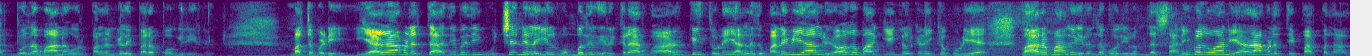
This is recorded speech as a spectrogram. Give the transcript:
அற்புதமான ஒரு பலன்களை பெறப்போகிறீர்கள். மற்றபடி ஏழாம் இடத்த அதிபதி உச்ச நிலையில் ஒன்பதில் இருக்கிறார். வாழ்க்கை துணை அல்லது மனைவியால் யோக பாக்கியங்கள் கிடைக்கக்கூடிய வாரமாக இருந்த போதிலும் இந்த சனி பகவான் ஏழாம் இடத்தை பார்ப்பதால்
